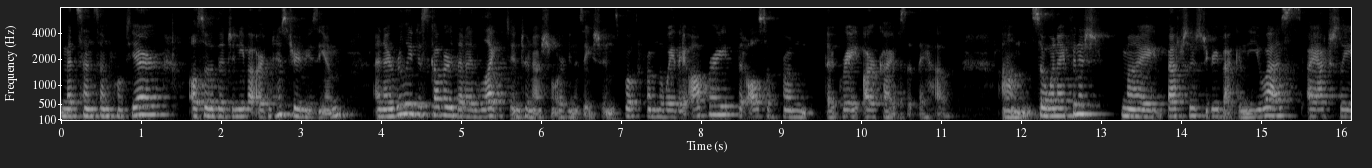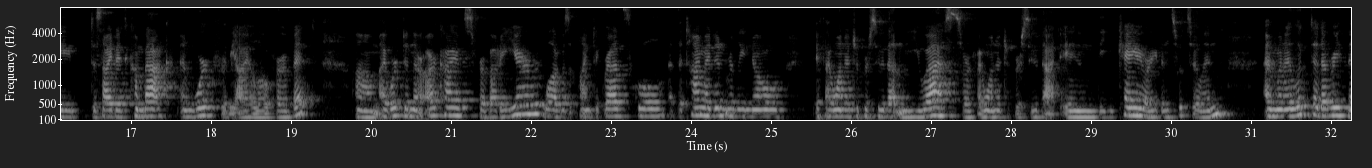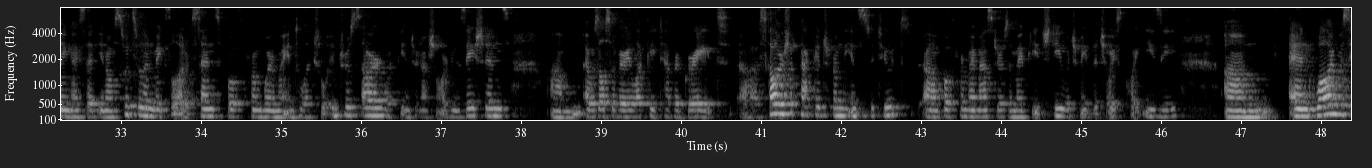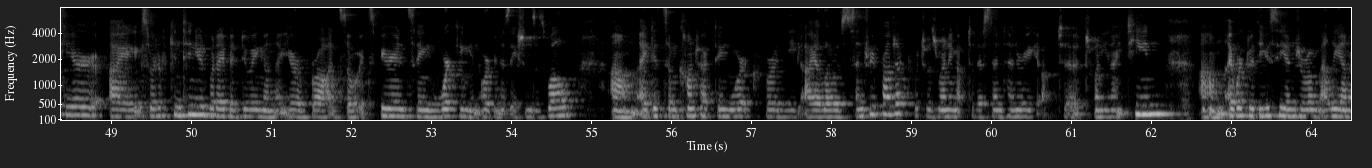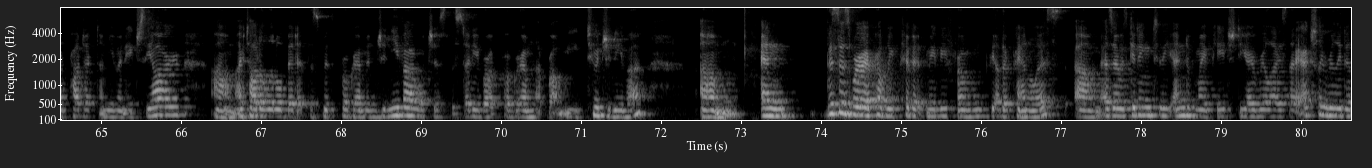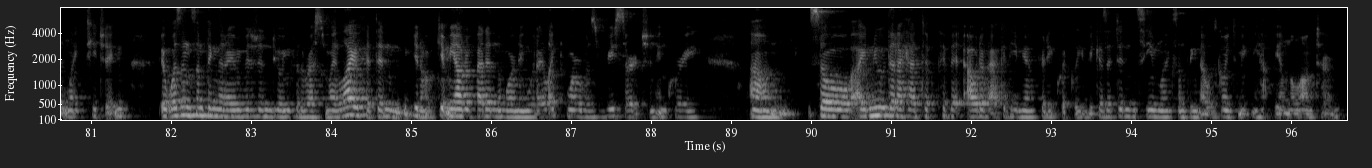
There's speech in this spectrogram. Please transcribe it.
Médecins Sans Frontières, also the Geneva Art and History Museum. And I really discovered that I liked international organizations, both from the way they operate, but also from the great archives that they have. Um, so when I finished my bachelor's degree back in the US, I actually decided to come back and work for the ILO for a bit. Um, I worked in their archives for about a year while I was applying to grad school. At the time, I didn't really know if I wanted to pursue that in the US or if I wanted to pursue that in the UK or even Switzerland. And when I looked at everything, I said, you know, Switzerland makes a lot of sense, both from where my intellectual interests are with the international organizations. Um, I was also very lucky to have a great uh, scholarship package from the Institute, uh, both for my master's and my PhD, which made the choice quite easy. Um, and while I was here, I sort of continued what I've been doing on that year abroad. So experiencing working in organizations as well. Um, I did some contracting work for the ILO's Century Project, which was running up to the centenary up to 2019. Um, I worked with Jussi and Jerome Elie on a project on UNHCR. Um, I taught a little bit at the Smith program in Geneva, which is the study abroad program that brought me to Geneva. Um, and this is where I probably pivot maybe from the other panelists. Um, as I was getting to the end of my PhD, I realized that I actually really didn't like teaching. It wasn't something that I envisioned doing for the rest of my life. It didn't, you know, get me out of bed in the morning. What I liked more was research and inquiry. Um, so I knew that I had to pivot out of academia pretty quickly because it didn't seem like something that was going to make me happy on the long term.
